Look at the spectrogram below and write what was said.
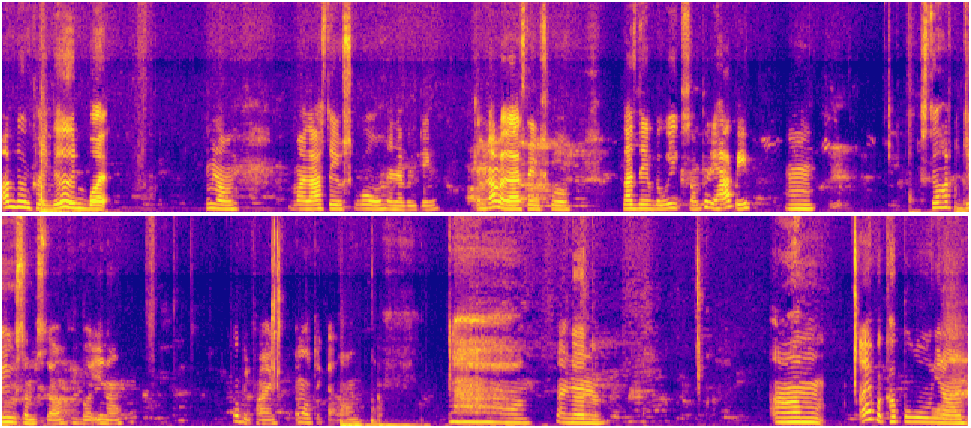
I'm doing pretty good, but you know, my last day of school and everything, and not my last day of school, last day of the week. So I'm pretty happy. Mm, still have to do some stuff, but you know, it'll be fine. It won't take that long. and then, um, I have a couple, you know.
